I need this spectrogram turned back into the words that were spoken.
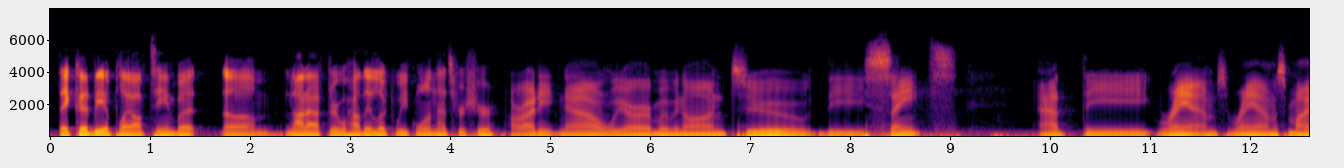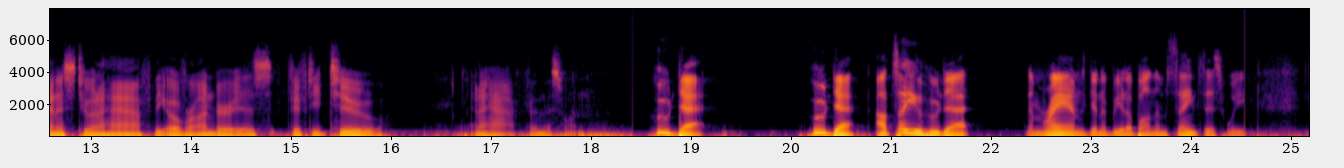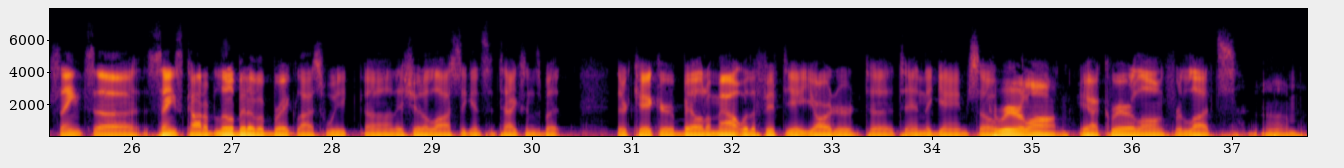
they could be a playoff team, but um, not after how they looked week one. That's for sure. Alrighty, now we are moving on to the Saints at the Rams. Rams minus two and a half. The over under is fifty two and a half in this one. Who dat? Who dat? I'll tell you who dat. Them Rams gonna beat up on them Saints this week. Saints uh Saints caught a little bit of a break last week. Uh, they should have lost against the Texans, but their kicker bailed them out with a 58 yarder to to end the game. So Career long. yeah, career long for Lutz. Um,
